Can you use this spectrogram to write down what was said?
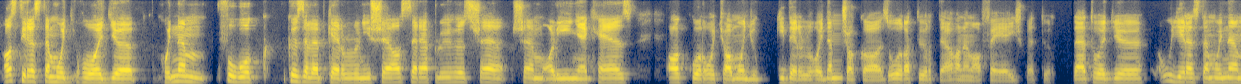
Azt éreztem, hogy, hogy, hogy nem fogok közelebb kerülni se a szereplőhöz, se, sem a lényeghez, akkor, hogyha mondjuk kiderül, hogy nem csak az óra tört el, hanem a feje is betört. Tehát, hogy úgy éreztem, hogy nem,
